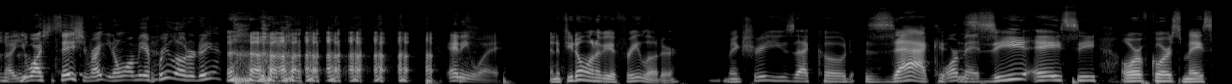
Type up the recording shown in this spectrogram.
Hey, uh, you watch the station, right? You don't want me a freeloader, do you? Anyway, And if you don't want to be a freeloader, make sure you use that code ZAC Or Mace. Z A C or of course Mace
